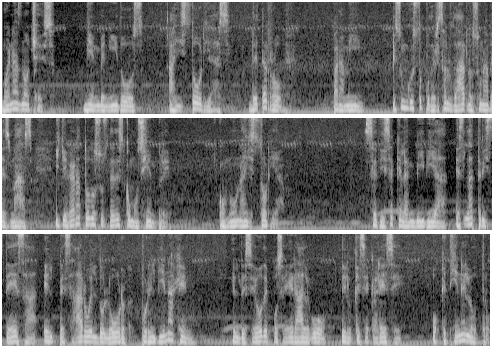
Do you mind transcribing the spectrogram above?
Buenas noches, bienvenidos a Historias de Terror. Para mí es un gusto poder saludarlos una vez más y llegar a todos ustedes como siempre, con una historia. Se dice que la envidia es la tristeza, el pesar o el dolor por el bien ajeno, el deseo de poseer algo de lo que se carece o que tiene el otro.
